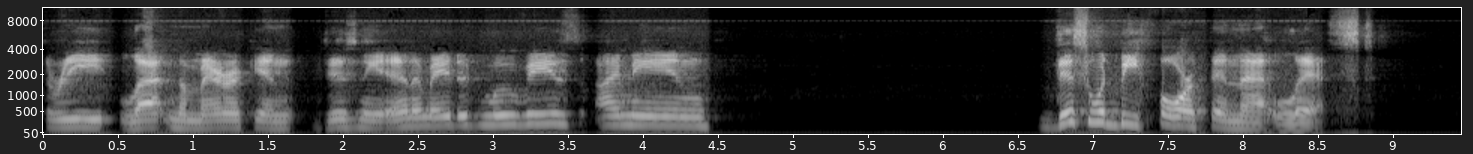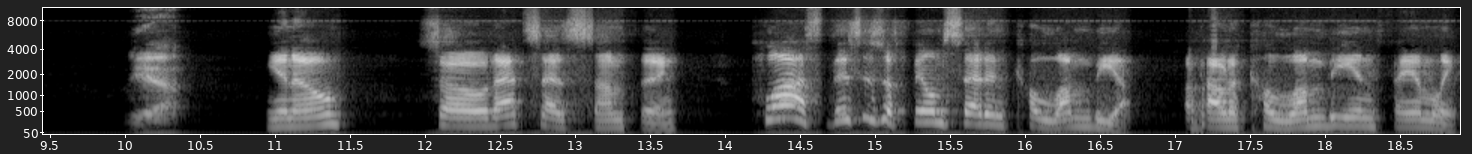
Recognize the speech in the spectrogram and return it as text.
three Latin American Disney animated movies, I mean this would be fourth in that list. Yeah, You know? So that says something. Plus, this is a film set in Colombia about a Colombian family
